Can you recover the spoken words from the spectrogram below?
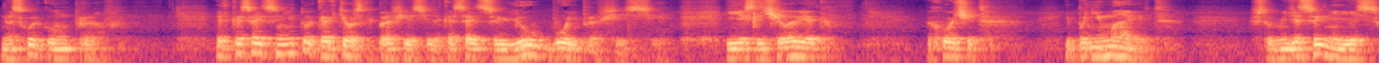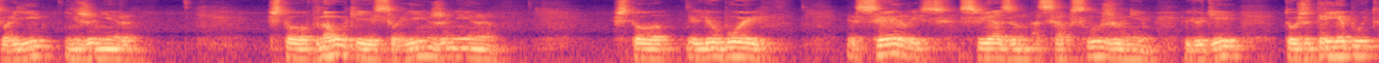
насколько он прав. Это касается не только актерской профессии, это касается любой профессии. И если человек хочет и понимает, что в медицине есть свои инженеры, что в науке есть свои инженеры, что любой сервис связан с обслуживанием людей – тоже требует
